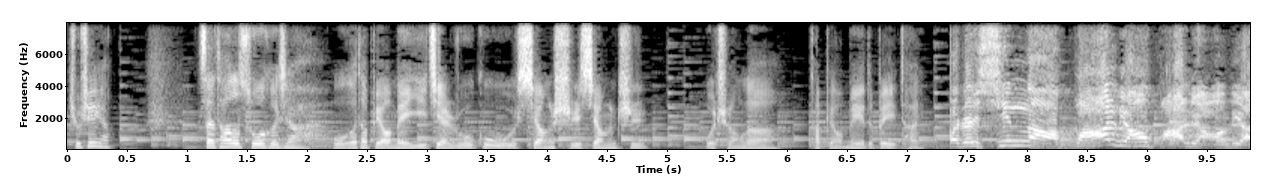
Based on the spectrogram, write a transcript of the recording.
就这样，在她的撮合下，我和她表妹一见如故，相识相知，我成了。他表妹的备胎，我这心呐拔凉拔凉的。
